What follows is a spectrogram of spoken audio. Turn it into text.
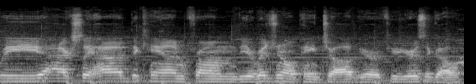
We actually had the can from the original paint job here a few years ago.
